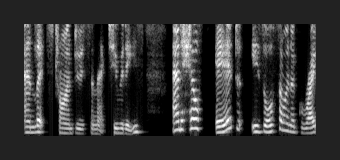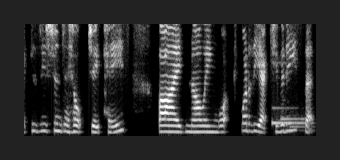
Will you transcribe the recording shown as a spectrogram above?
And let's try and do some activities. And health ed is also in a great position to help GPs by knowing what, what are the activities that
